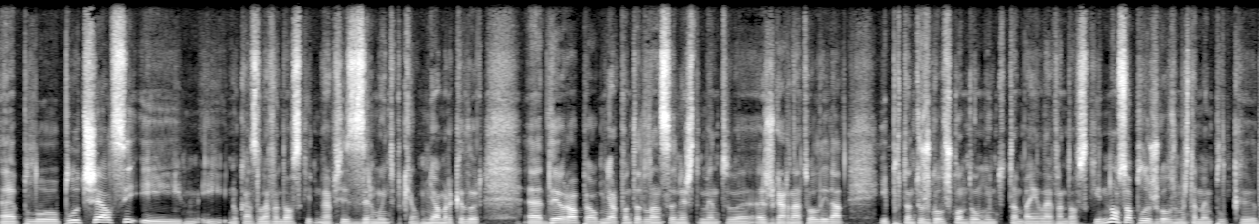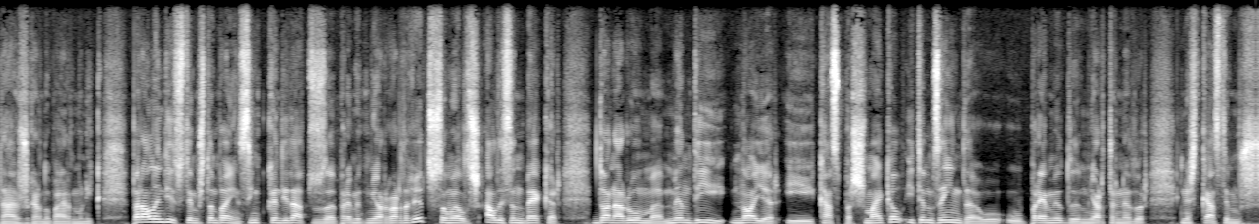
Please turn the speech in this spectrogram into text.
uh, pelo, pelo Chelsea. E, e, no caso Lewandowski não é preciso dizer muito porque é o melhor marcador da Europa, é o melhor ponta de lança neste momento a, a, jogar na atualidade. E portanto os golos contam muito também Lewandowski, não só pelos golos mas também pelo que dá a jogar no Bayern de Munique. Para além disso temos também cinco candidatos a prémio de melhor guarda-redes, são eles Alisson Becker, Donnarumma, Mendy, Neuer Neuer e Kasper Schmeichel e temos ainda o, o prémio de melhor treinador, neste caso temos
